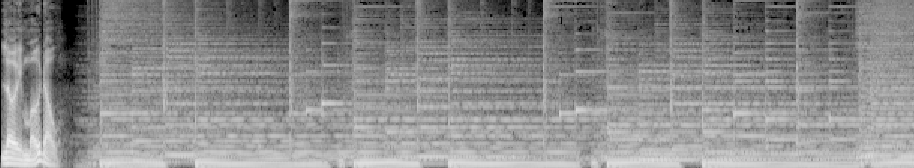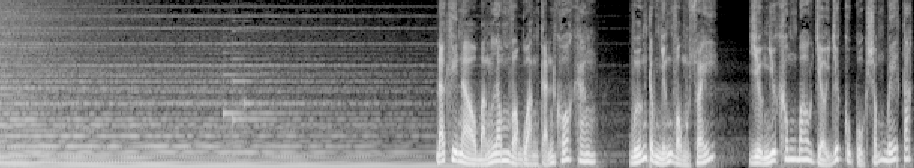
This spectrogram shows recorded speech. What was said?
Lời mở đầu. Đã khi nào bạn lâm vào hoàn cảnh khó khăn, vướng trong những vòng xoáy, dường như không bao giờ dứt của cuộc sống bế tắc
